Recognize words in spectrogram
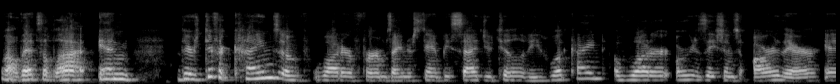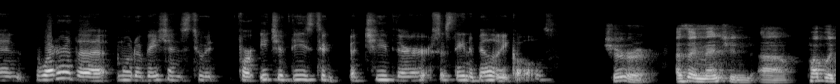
Well, that's a lot. And there's different kinds of water firms, I understand, besides utilities. What kind of water organizations are there, and what are the motivations to for each of these to achieve their sustainability goals? Sure. As I mentioned, uh, public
